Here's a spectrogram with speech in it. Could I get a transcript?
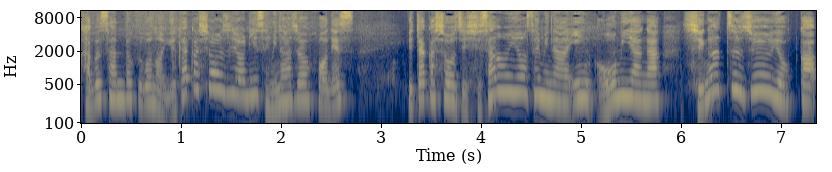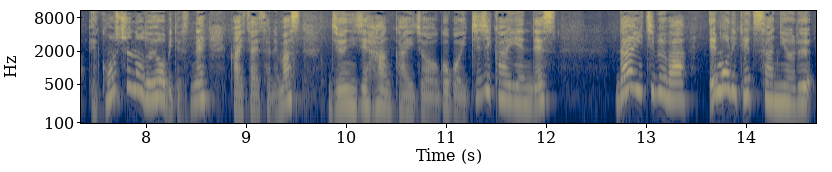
株365の豊商事よりセミナー情報です。豊か商事資産運用セミナー in 大宮が4月14日、今週の土曜日ですね、開催されます。12時半会場、午後1時開演です。第1部は、江森哲さんによる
